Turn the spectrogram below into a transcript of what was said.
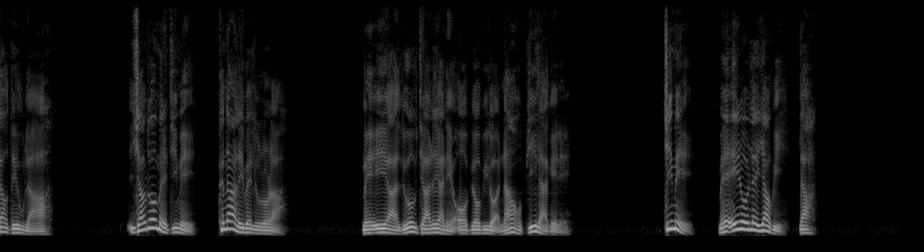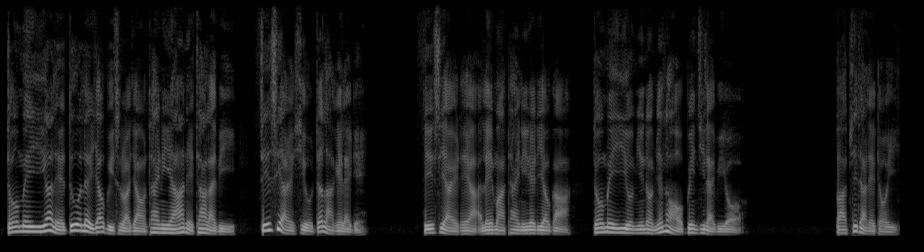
ရောက်သေးဘူးလား။ရောက်တော့မယ်ကြီးမေခဏလေးပဲလူတော့တာ။မေအေးကလူအုပ်ကြားထဲကနေအော်ပြောပြီးတော့အနားကိုပြေးလာခဲ့တယ်။ကြီးမေမေအေးတို့လည်းရောက်ပြီလား။ဒေါ်မေကြီးကလည်းသူ့အလက်ရောက်ပြီဆိုတာကြောင့်ထိုင်နေရာကနေထားလိုက်ပြီးဆေးဆရာရဲ့ရှေ့ကိုတက်လာခဲ့လိုက်တယ်။ဆေးဆရာရဲ့ထဲကအလဲမှာထိုင်နေတဲ့တယောက်ကဒေါ်မေကြီးကိုမြင်တော့မျက်နှာကိုပင်းကြည့်လိုက်ပြီးတော့ဘာဖြစ်တာလဲတော်ကြီး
